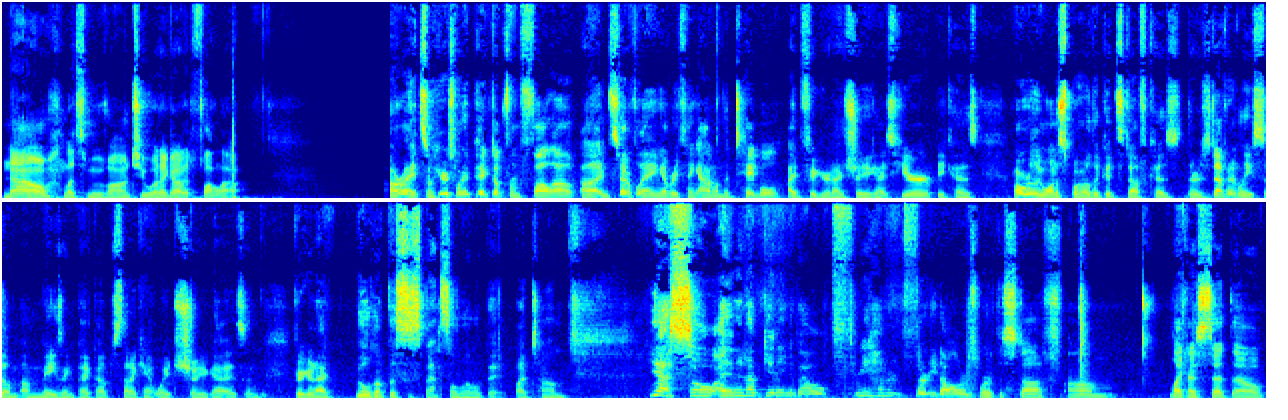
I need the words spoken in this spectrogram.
now, let's move on to what I got at Fallout. Alright, so here's what I picked up from Fallout. Uh, instead of laying everything out on the table, I figured I'd show you guys here because I don't really want to spoil the good stuff because there's definitely some amazing pickups that I can't wait to show you guys and figured I'd build up the suspense a little bit. But, um, yeah, so I ended up getting about $330 worth of stuff. Um, like I said, though,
